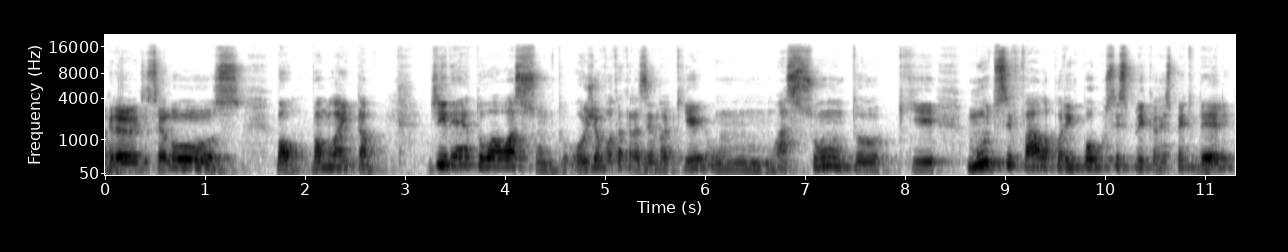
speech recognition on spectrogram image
grande Celuz! Bom, vamos lá então. Direto ao assunto. Hoje eu vou estar trazendo aqui um assunto que muito se fala, porém pouco se explica a respeito dele,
